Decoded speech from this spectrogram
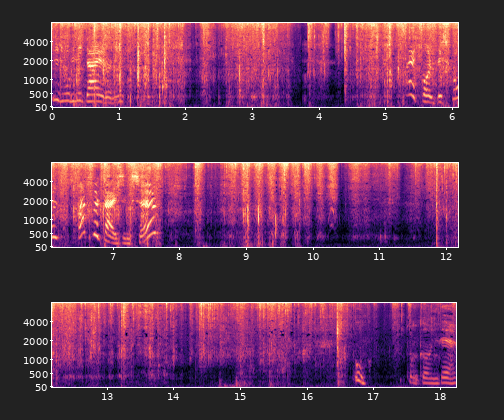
This will need ironing. I call this full advertising, sir. Oh, don't go in there.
